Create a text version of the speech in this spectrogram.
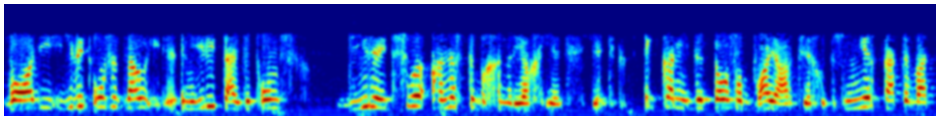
Waar die jy weet ons het nou in hierdie tyd het ons diere het so anders te begin reageer. Jy weet, ek kan dit daar's op baie hartseer goed. Dis meer katte wat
